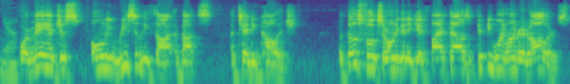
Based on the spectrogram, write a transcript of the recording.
yeah. or may have just only recently thought about attending college. But those folks are only going to get $5,000, $5,100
